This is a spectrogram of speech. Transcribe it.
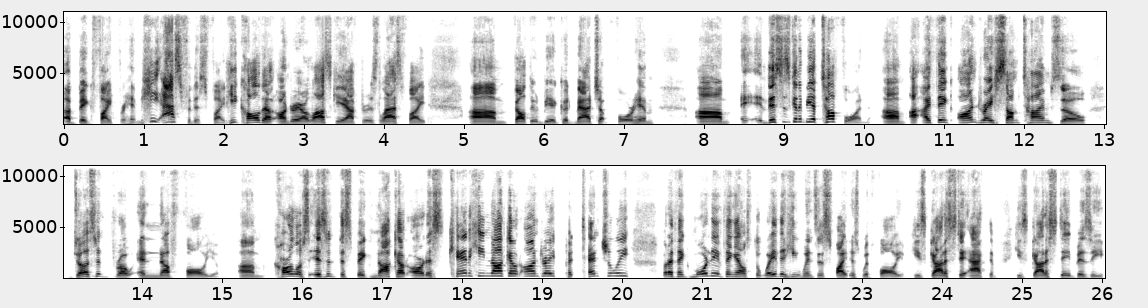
a big fight for him. He asked for this fight. He called out Andrei Arlovsky after his last fight. Um, felt it would be a good matchup for him. Um, i- i- this is going to be a tough one. Um, I, I think Andrei sometimes though doesn't throw enough volume. Um, Carlos isn't this big knockout artist. Can he knock out Andrei? Potentially. But I think more than anything else, the way that he wins this fight is with volume. He's got to stay active. He's got to stay busy.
